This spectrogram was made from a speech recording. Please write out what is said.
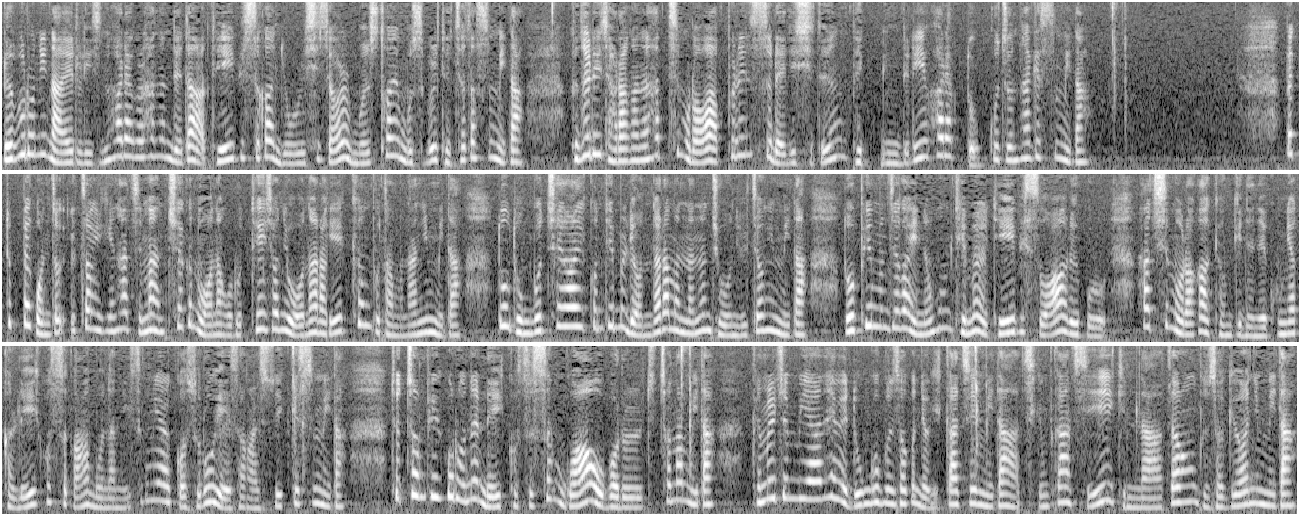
르브론이 나이를 잊은 활약을 하는 데다 데이비스가 올 시절 몬스터의 모습을 되찾았습니다. 그들이 자랑하는 하치무라와 프린스 레디시 등 백윙들이 활약도 꾸준하겠습니다. 백투백 원정 일정이긴 하지만 최근 워낙 로테이션이 원활하기에 큰 부담은 아닙니다. 또 동부 최하위권 팀을 연달아 만나는 좋은 일정입니다. 높이 문제가 있는 홈팀을 데이비스와 르브론, 하치무라가 경기 내내 공략할 레이커스가 무난히 승리할 것으로 예상할 수 있겠습니다. 추천 픽으로는 레이커스 승과 오버를 추천합니다. 금일 준비한 해외 농구 분석은 여기까지입니다. 지금까지 김나정 분석위원입니다.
